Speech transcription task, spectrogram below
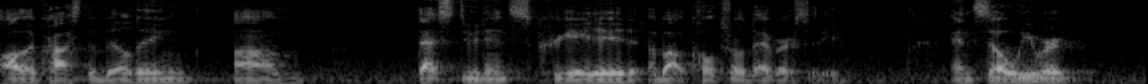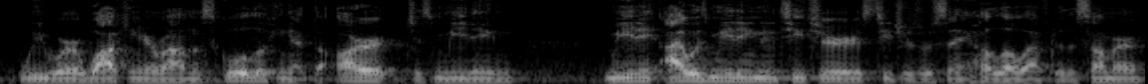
all across the building um, that students created about cultural diversity. And so we were, we were walking around the school looking at the art, just meeting, meeting, I was meeting new teachers, teachers were saying hello after the summer.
